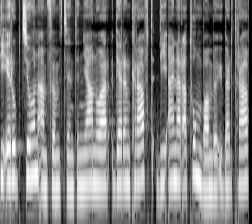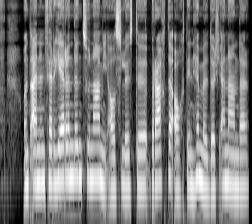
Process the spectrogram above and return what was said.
Die Eruption am 15. Januar, deren Kraft die einer Atombombe übertraf und einen verheerenden Tsunami auslöste, brachte auch den Himmel durcheinander.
